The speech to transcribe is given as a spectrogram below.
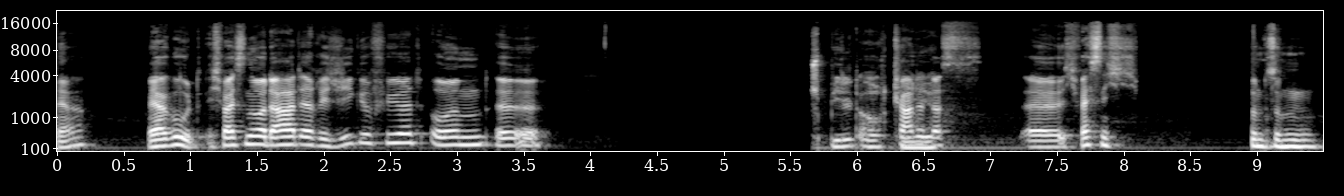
Ja. Ja, gut. Ich weiß nur, da hat er Regie geführt und äh, spielt auch Schade, dass äh, ich weiß nicht, so, so ein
